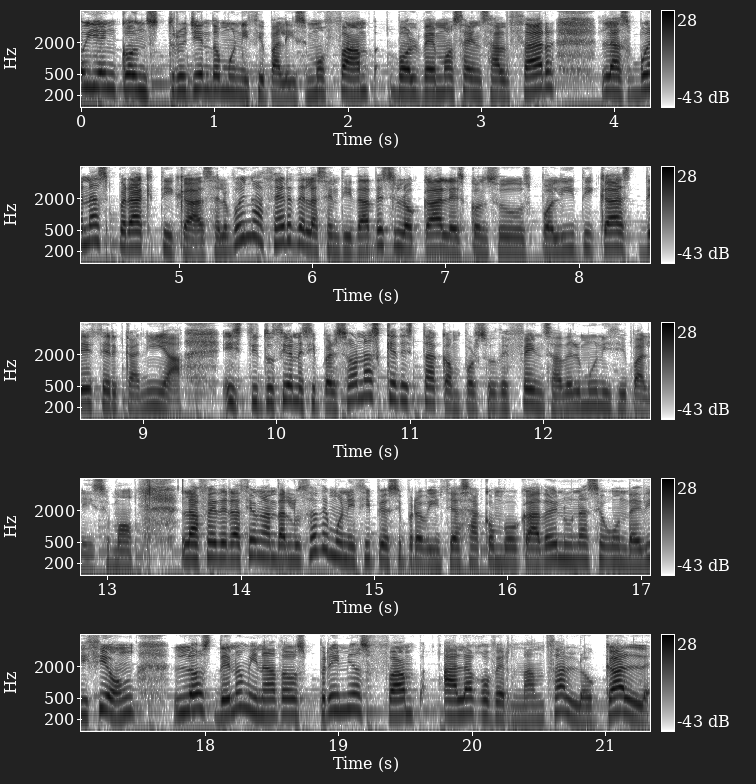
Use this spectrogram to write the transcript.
Hoy en Construyendo Municipalismo FAMP volvemos a ensalzar las buenas prácticas, el buen hacer de las entidades locales con sus políticas de cercanía, instituciones y personas que destacan por su defensa del municipalismo. La Federación Andaluza de Municipios y Provincias ha convocado en una segunda edición los denominados Premios FAMP a la Gobernanza Local.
